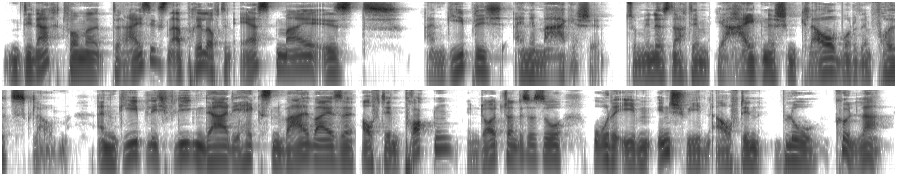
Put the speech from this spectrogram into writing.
Die Nacht vom 30. April auf den 1. Mai ist angeblich eine magische, zumindest nach dem ja, heidnischen Glauben oder dem Volksglauben. Angeblich fliegen da die Hexen wahlweise auf den Brocken, in Deutschland ist es so, oder eben in Schweden auf den Blåkulla.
